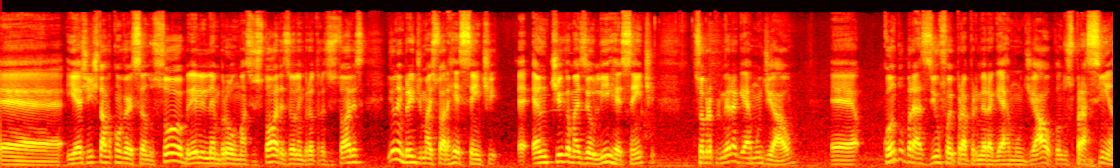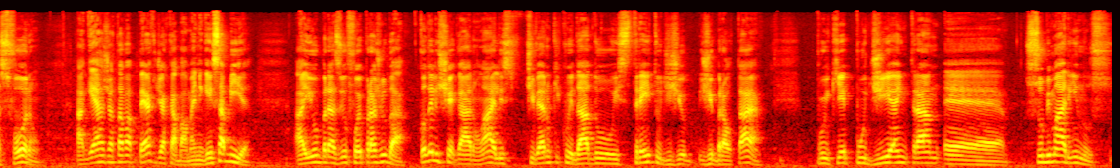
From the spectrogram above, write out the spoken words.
É, e a gente estava conversando sobre, ele lembrou umas histórias, eu lembrei outras histórias, e eu lembrei de uma história recente, é, é antiga, mas eu li recente, sobre a Primeira Guerra Mundial. É, quando o Brasil foi para a Primeira Guerra Mundial, quando os pracinhas foram, a guerra já estava perto de acabar, mas ninguém sabia. Aí o Brasil foi para ajudar. Quando eles chegaram lá, eles tiveram que cuidar do Estreito de Gi- Gibraltar, porque podia entrar é, submarinos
